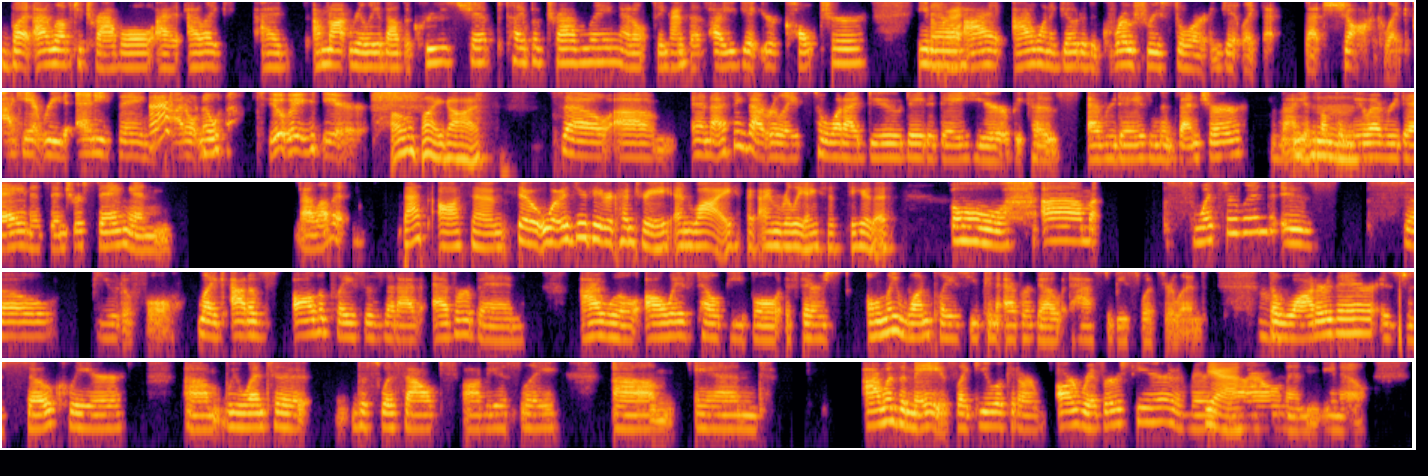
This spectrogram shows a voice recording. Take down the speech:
but I love to travel. I, I like, I, I'm not really about the cruise ship type of traveling. I don't think Okay. that that's how you get your culture. You know, Okay. I I want to go to the grocery store and get like that that shock. Like I can't read anything. I don't know what I'm doing here. Oh my god. So, um, and I think that relates to what I do day to day here because every day is an adventure. I get something Mhm. new every day and it's interesting and I love it. That's awesome. So, what was your favorite country and why? I, I'm really anxious to hear this. Oh, um, Switzerland is so beautiful. Like, out of all the places that I've ever been, I will always tell people if there's only one place you can ever go, it has to be Switzerland. The water there is just so clear. Um, we went to the Swiss Alps, obviously, um, and I was amazed. Like you look at our our rivers here; they're very Yeah. brown, and you know.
